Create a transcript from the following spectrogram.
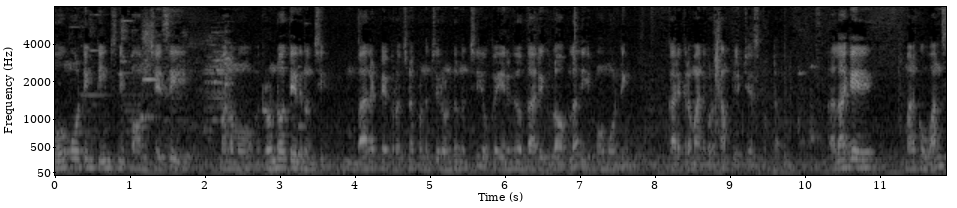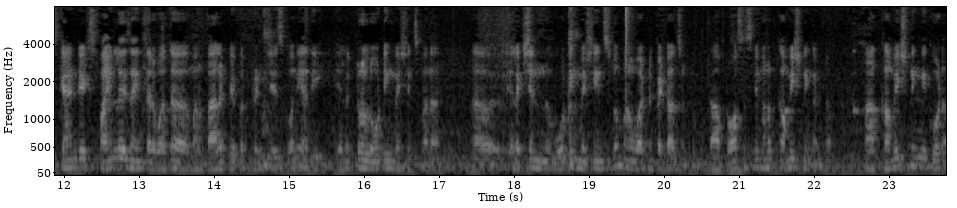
హోమ్ ఓటింగ్ టీమ్స్ని ఫామ్ చేసి మనము రెండో తేదీ నుంచి బ్యాలెట్ పేపర్ వచ్చినప్పటి నుంచి రెండు నుంచి ఒక ఎనిమిదో తారీఖు లోపల ఈ హోమ్ ఓటింగ్ కార్యక్రమాన్ని కూడా కంప్లీట్ చేసుకుంటాం. అలాగే మనకు వన్స్ క్యాండిడేట్స్ ఫైనలైజ్ అయిన తర్వాత మనం బ్యాలెట్ పేపర్ ప్రింట్ చేసుకొని అది ఎలక్ట్రల్ ఓటింగ్ మెషిన్స్ మన ఎలక్షన్ ఓటింగ్ మెషిన్స్లో మనం వాటిని పెట్టాల్సి ఉంటుంది. ఆ ప్రాసెస్ని మనం కమిషనింగ్ అంటాం. ఆ కమిషనింగ్ని కూడా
